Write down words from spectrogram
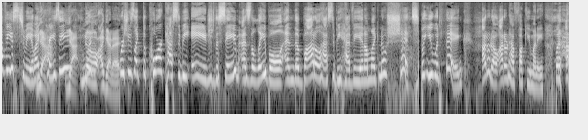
obvious to me. Am I Yeah, crazy? yeah. No, I get it. Where she's like, the cork has to be aged the same as the label, and the bottle has to be heavy. And I'm like, no shit. But you would think, I don't know, I don't have fuck you money, but uh,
